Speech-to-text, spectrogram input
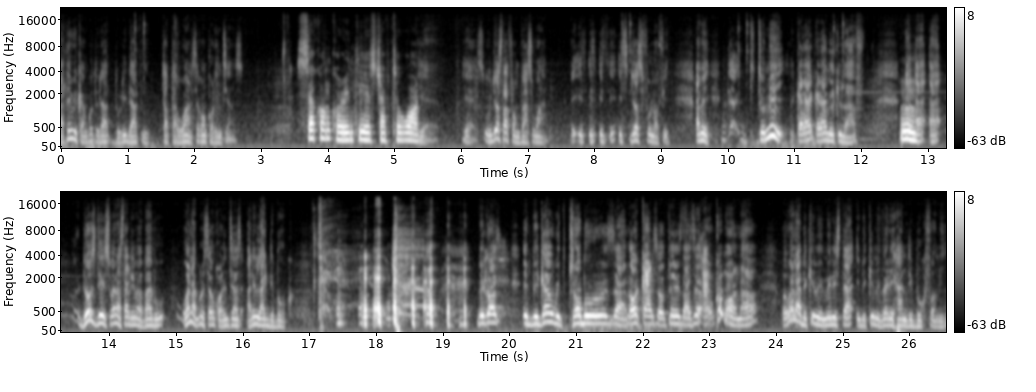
I think we can go to that to read that in chapter one, Second Corinthians. Second Corinthians chapter one. Yeah. Yes. We'll just start from verse one. It, it, it, it's just full of it. I mean, to me, can I can I make you laugh? Uh, uh, uh, those days when I started reading my Bible, when I go to Second Corinthians, I didn't like the book because it began with troubles and all kinds of things. I said, "Ah, "Come on now!" But when I became a minister, it became a very handy book for me.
